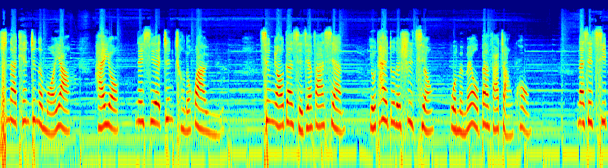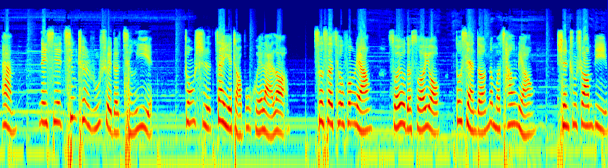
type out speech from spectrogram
是那天真的模样，还有那些真诚的话语。轻描淡写间发现，有太多的事情我们没有办法掌控。那些期盼，那些清澈如水的情谊，终是再也找不回来了。瑟瑟秋风凉，所有的所有都显得那么苍凉。伸出双臂，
